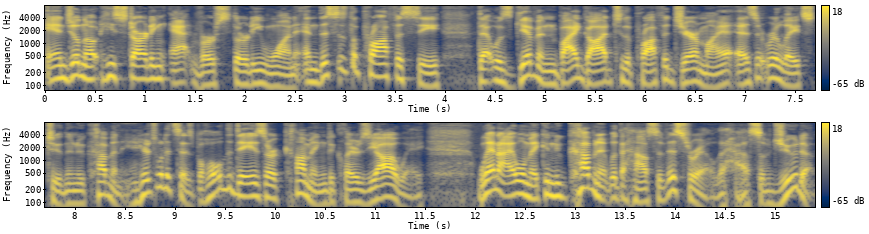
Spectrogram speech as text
and you'll note he's starting at verse 31, and this is the prophecy that was given by God to the prophet Jeremiah as it relates to the new covenant. Here's what it says: Behold, the days are coming, declares Yahweh, when I will make a new covenant with the house of Israel, the house of Judah,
